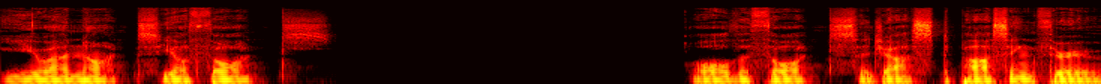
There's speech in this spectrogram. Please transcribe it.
You are not your thoughts. All the thoughts are just passing through.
